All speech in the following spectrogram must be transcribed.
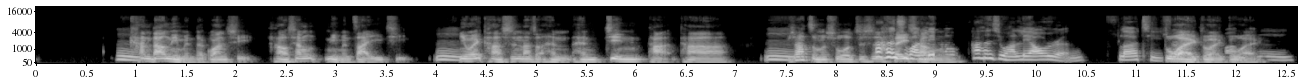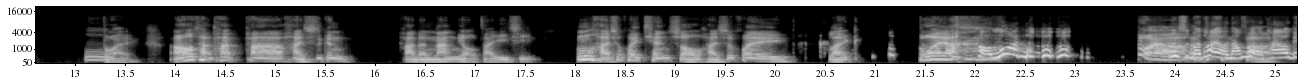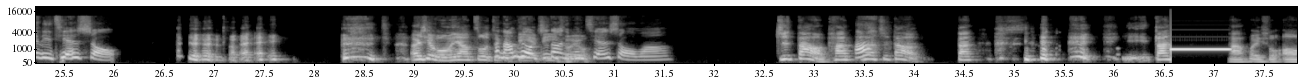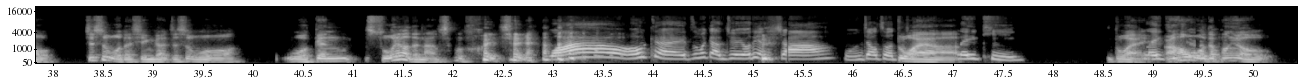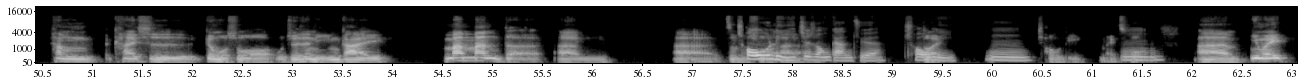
嗯。看到你们的关系，好像你们在一起，嗯。因嗯为他是那种很很近，他他嗯。不知道嗯，怎么说，就是他很喜非欢撩，常他很喜欢撩人，flirty 对，对对。嗯嗯，对，然后他他他还是跟他的男友在一起，嗯，还是会牵手，还是会 like 对呀、好乱哦。对啊，为什么很她有男朋友，她。要跟你牵手？对，而且我们要做这个她男朋友知道你们牵手吗？知道他他啊，知道，但 一但 他会说哦，这是我的性格，这是我我跟所有的男生 会这样。哇哦，OK，怎么感觉有点渣？我们叫做对啊，flaky 对，然后我的朋友他们开始跟我说，我觉得你应该慢慢的，嗯，呃，怎么抽离这种感觉，抽，离，嗯抽离，没错，嗯。嗯，因为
